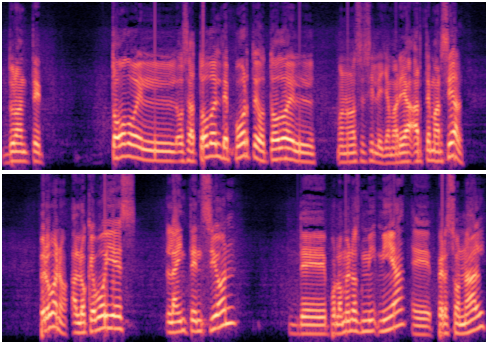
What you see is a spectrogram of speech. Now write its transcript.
durante todo el, o sea, todo el deporte o todo el, bueno, no sé si le llamaría arte marcial. Pero bueno, a lo que voy es la intención de, por lo menos mía, eh, personal,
